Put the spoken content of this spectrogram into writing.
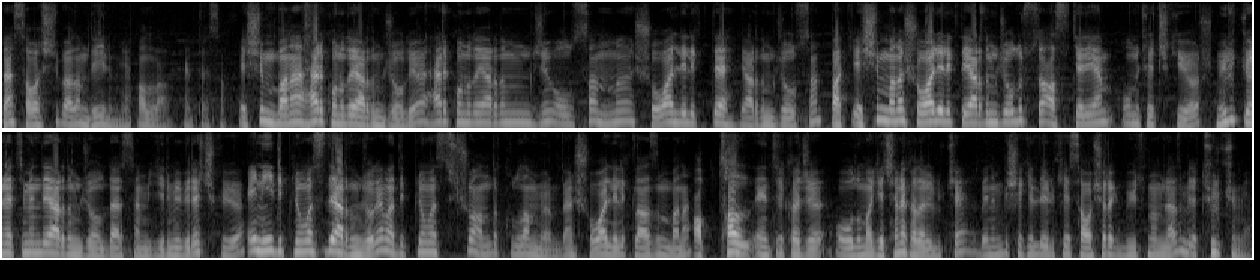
ben savaşçı bir adam değilim ya. Allah Allah enteresan. Eşim bana her konuda yardımcı oluyor. Her konuda yardımcı olsan mı şövalyelikte yardımcı olsan. Bak eşim bana şövalyelikte yardımcı olursa askeriyem 13'e çıkıyor. Mülk yönetiminde yardımcı ol dersem 21'e çıkıyor. En iyi diplomaside yardımcı oluyor ama diplomasi şu anda kullanmıyorum. Ben şövalyelik lazım bana. Aptal entrikacı oğluma geçene kadar ülke benim bir şekilde ülkeyi savaşarak büyütmem lazım. Bir de Türk'üm ya.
